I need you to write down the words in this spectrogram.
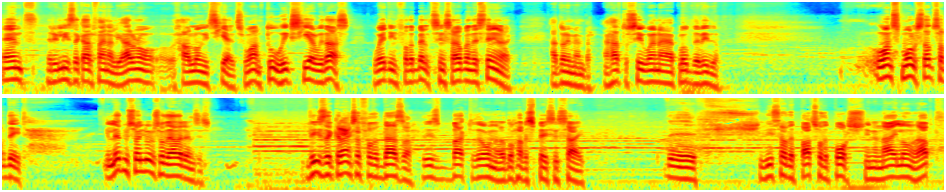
and release the car finally. I don't know how long it's here. It's one, two weeks here with us, waiting for the belt since I opened the steering rack. I don't remember. I have to see when I upload the video. One small status update. Let me show you also the other engines. This is the crankshaft for the Daza. This is back to the owner. I don't have a space inside. The these are the parts for the Porsche in a nylon wrapped.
